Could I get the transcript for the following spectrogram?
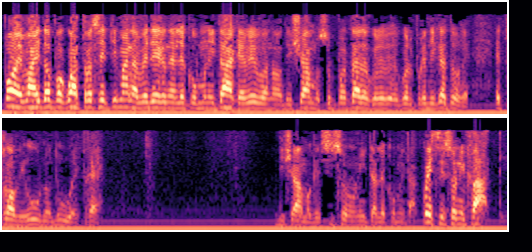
poi vai dopo quattro settimane a vedere nelle comunità che avevano, diciamo, supportato quel, quel predicatore e trovi uno, due, tre, diciamo che si sono unite alle comunità. Questi sono i fatti,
